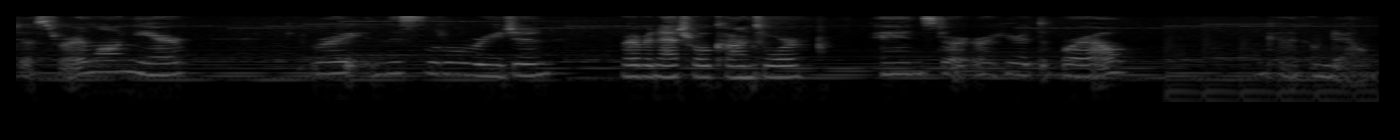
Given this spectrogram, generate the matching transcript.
dust right along here. Right in this little region where I have a natural contour. And start right here at the brow and kind of come down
